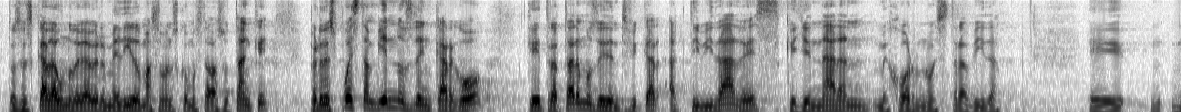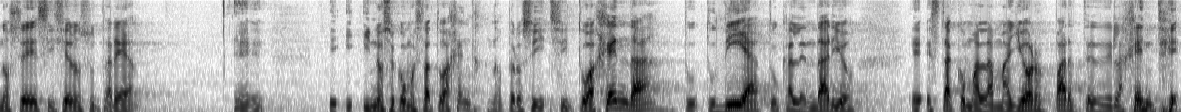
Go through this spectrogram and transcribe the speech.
Entonces cada uno debe haber medido más o menos cómo estaba su tanque, pero después también nos encargó que tratáramos de identificar actividades que llenaran mejor nuestra vida. Eh, no sé si hicieron su tarea eh, y, no sé cómo está tu agenda, ¿no? pero si, si tu agenda, tu, tu día, tu calendario está como a la mayor parte de la gente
